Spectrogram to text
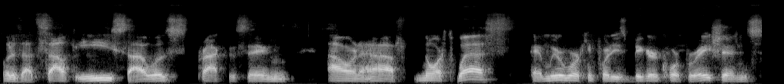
What is that? Southeast. I was practicing hour and a half northwest, and we were working for these bigger corporations.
